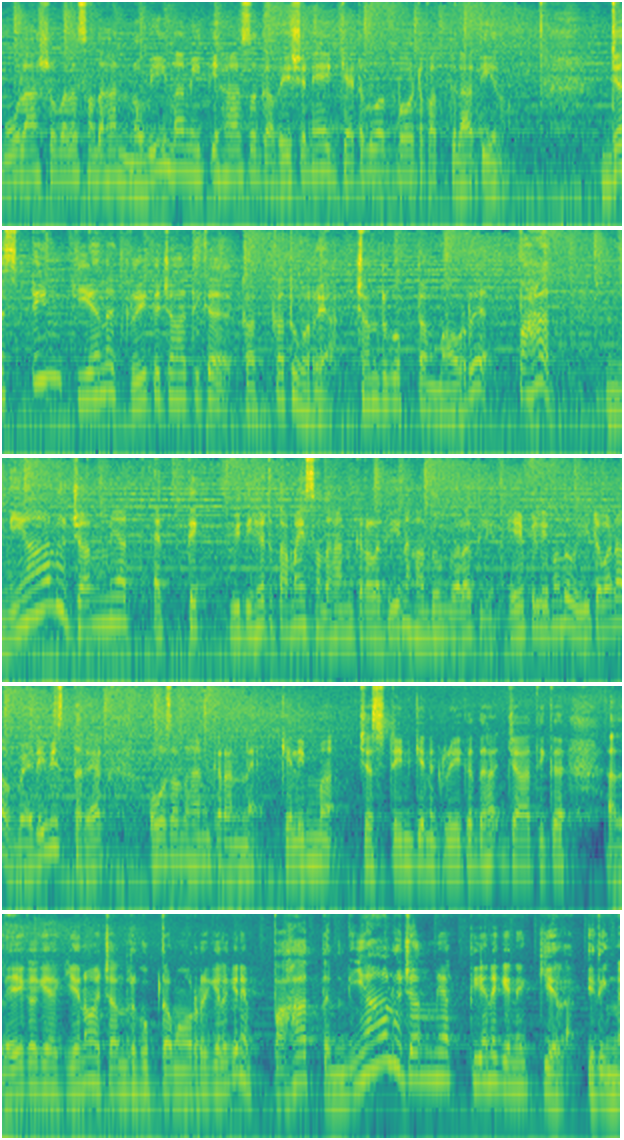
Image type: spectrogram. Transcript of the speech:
මූලාශවල සඳහන් නොවීම ඉතිහාස ගවේශණය ගැටලුවක් බවට පත්වෙලා තියෙනවා. ජස්ටින් කියන ග්‍රීක ජාතික කත්කතුවරයා චන්ද්‍රගුප්ත මෞර්ය පහත් නියාලු ජන්මයක් ඇත්තෙක් විදිහට තමයි සඳහන් කරලා තියෙන හඳුන් වල තියෙන ඒ පිළිබඳ ඊට වඩා වැඩි විස්තරයක් ඔහු සඳහන් කරන්න කෙලින්ම චස්ටින් කියන ක්‍රීකද ජාතික ලේකගයක් කියනවා චන්ද්‍රගුප්ත මෞර්ය කියලගෙන පහත් නියාලු ජන්මයක් තියෙන කෙනෙක් කියලා. ඉතිං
